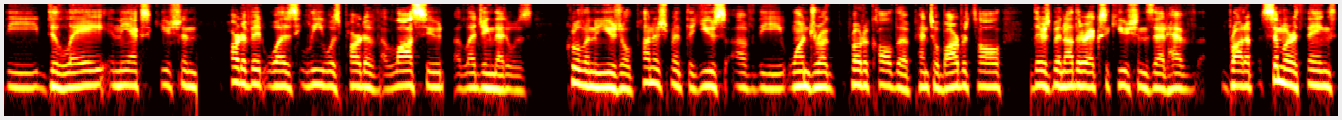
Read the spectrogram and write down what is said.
the delay in the execution. Part of it was Lee was part of a lawsuit alleging that it was cruel and unusual punishment, the use of the one drug protocol, the pentobarbital. There's been other executions that have brought up similar things.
